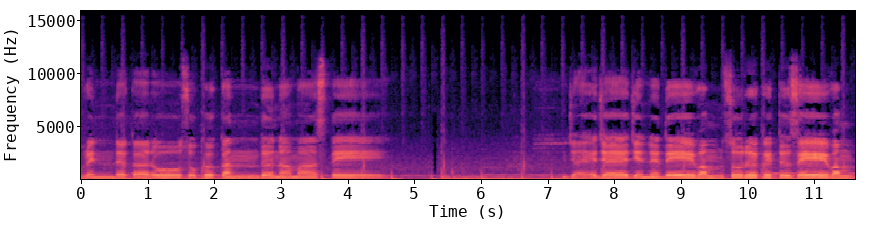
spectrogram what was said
वृन्द करो सुखकन्द नमस्ते जय जय जिन देवं सुरकृतसेवं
